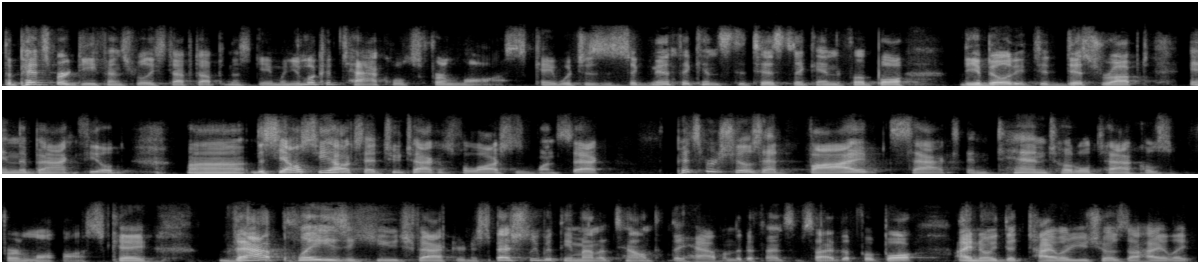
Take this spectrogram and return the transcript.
The Pittsburgh defense really stepped up in this game. When you look at tackles for loss, okay, which is a significant statistic in football, the ability to disrupt in the backfield. Uh, the Seattle Seahawks had two tackles for losses, one sack. Pittsburgh Steelers had five sacks and 10 total tackles for loss. Okay. That plays a huge factor, and especially with the amount of talent that they have on the defensive side of the football. I know that Tyler, you chose to highlight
